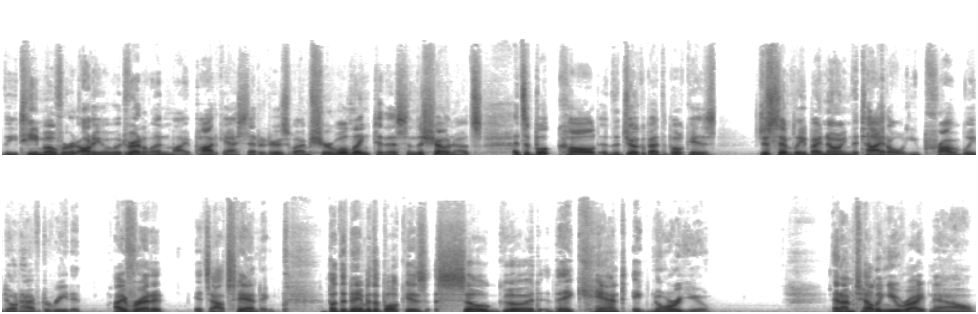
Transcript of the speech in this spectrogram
the team over at Audio Adrenaline, my podcast editors, well, I'm sure will link to this in the show notes. It's a book called, and the joke about the book is just simply by knowing the title, you probably don't have to read it. I've read it. It's outstanding. But the name of the book is So Good They Can't Ignore You. And I'm telling you right now,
